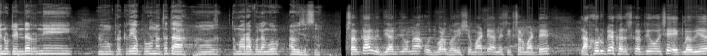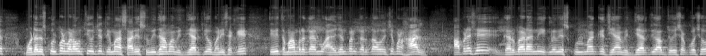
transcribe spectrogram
એનું ટેન્ડરની પ્રક્રિયા પૂર્ણ થતાં તમારા પલંગો આવી જશે. સરકાર વિદ્યાર્થીઓના ઉજ્જવળ ભવિષ્ય માટે અને શિક્ષણ માટે લાખો રૂપિયા ખર્ચ કરતી હોય છે. એકલવ્ય મોડલ સ્કૂલ પણ બનાવતી હોય છે. તેમાં સારી સુવિધામાં વિદ્યાર્થીઓ ભણી શકે તેવી તમામ પ્રકારનું આયોજન પણ કરતા હોય છે. પણ હાલ આપણે છે ગરબાડાની એકલવ્ય સ્કૂલમાં કે જ્યાં વિદ્યાર્થીઓ આપ જોઈ શકો છો,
